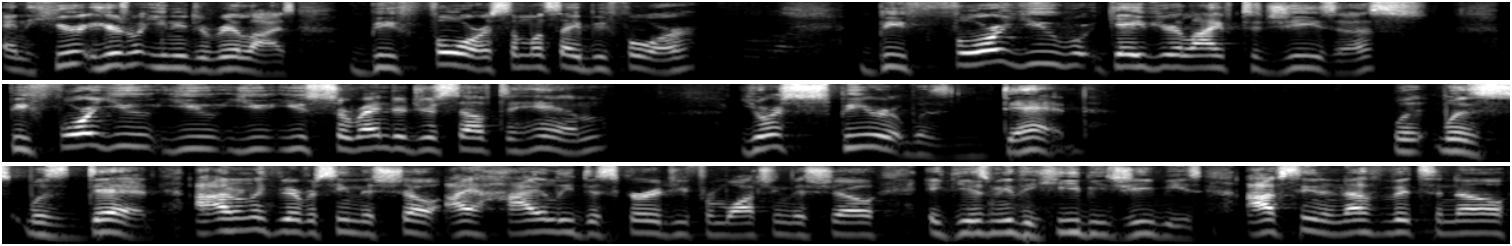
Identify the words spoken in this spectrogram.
And here, here's what you need to realize before, someone say before, before you gave your life to Jesus, before you, you, you, you surrendered yourself to Him, your spirit was dead was, was dead. I don't know if you've ever seen this show. I highly discourage you from watching this show. It gives me the heebie jeebies. I've seen enough of it to know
